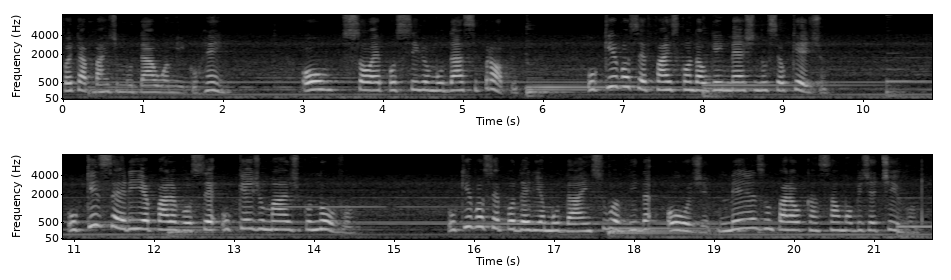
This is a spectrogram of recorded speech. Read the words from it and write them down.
foi capaz de mudar o amigo Ren? Ou só é possível mudar a si próprio? O que você faz quando alguém mexe no seu queijo? O que seria para você o queijo mágico novo? O que você poderia mudar em sua vida hoje, mesmo para alcançar um objetivo?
